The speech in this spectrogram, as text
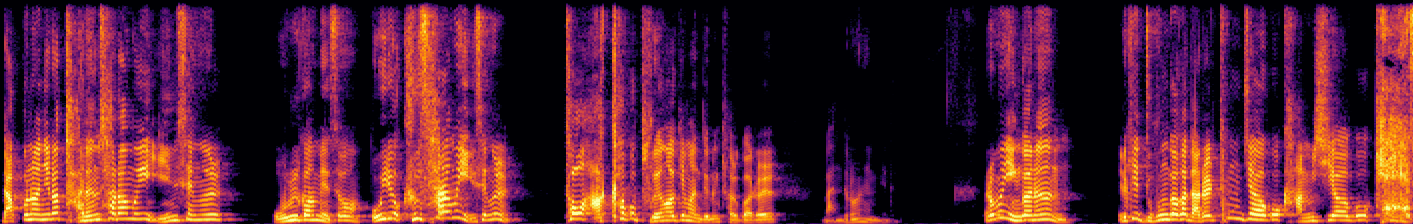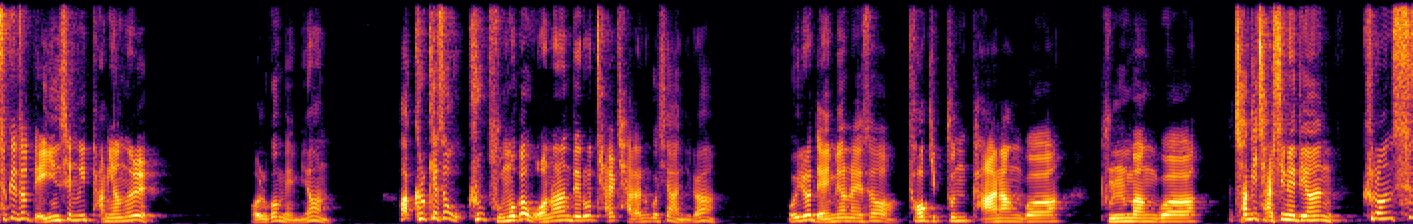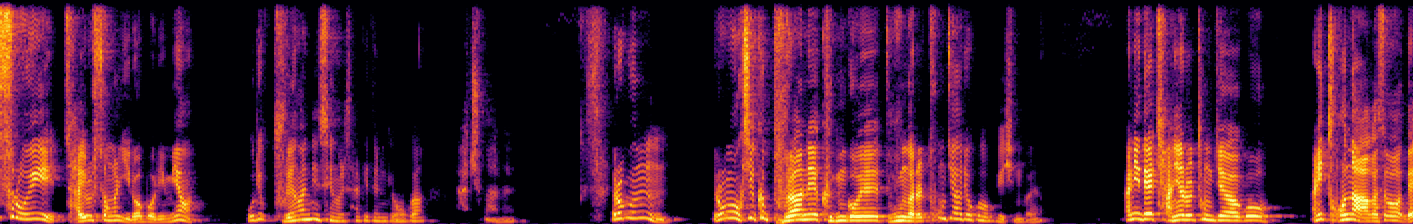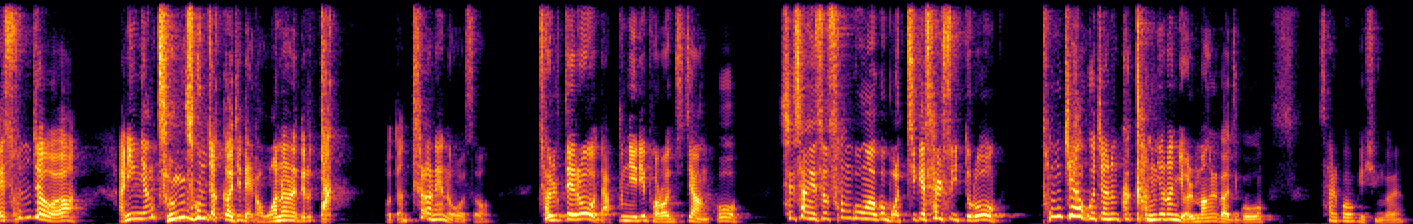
나뿐 아니라 다른 사람의 인생을 올감해서 오히려 그 사람의 인생을 더 악하고 불행하게 만드는 결과를 만들어냅니다. 여러분, 인간은 이렇게 누군가가 나를 통제하고 감시하고 계속해서 내 인생의 방향을 얽어매면 아, 그렇게 해서 그 부모가 원하는 대로 잘 자라는 것이 아니라 오히려 내면에서 더 깊은 반항과 불만과 자기 자신에 대한 그런 스스로의 자율성을 잃어버리며 오히려 불행한 인생을 살게 되는 경우가 아주 많아요. 여러분, 여러분 혹시 그 불안의 근거에 누군가를 통제하려고 하고 계신가요? 아니, 내 자녀를 통제하고, 아니, 더 나아가서 내 손자와, 아니, 그냥 증손자까지 내가 원하는 대로 딱 어떤 틀 안에 넣어서 절대로 나쁜 일이 벌어지지 않고 세상에서 성공하고 멋지게 살 수 있도록 통제하고자 하는 그 강렬한 열망을 가지고 살고 계신가요?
